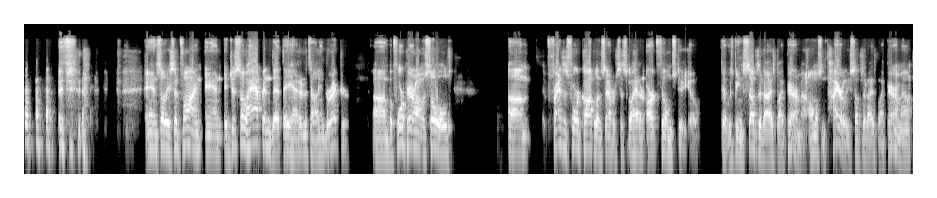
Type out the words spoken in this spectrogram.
and so they said fine, and it just so happened that they had an Italian director. Um, before Paramount was sold, um, Francis Ford Coppola in San Francisco had an art film studio that was being subsidized by Paramount, almost entirely subsidized by Paramount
